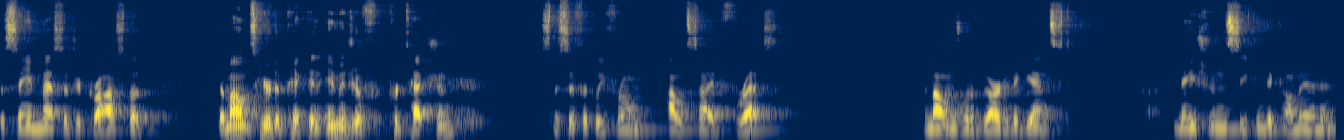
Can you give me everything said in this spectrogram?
the same message across, but the mountains here depict an image of protection, specifically from outside threats. The mountains would have guarded against nations seeking to come in and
